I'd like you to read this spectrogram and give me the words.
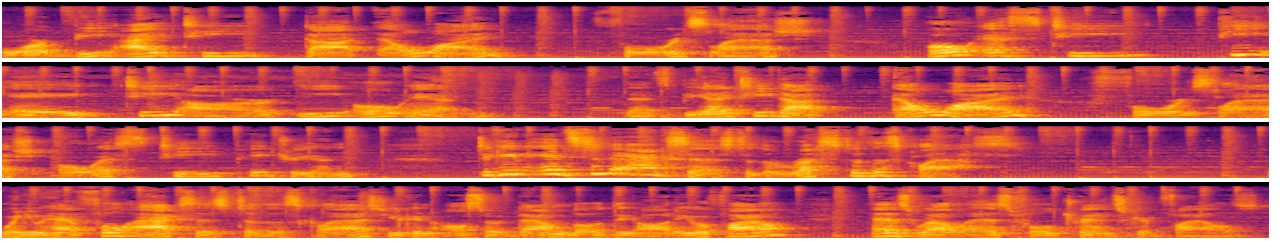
or bit.ly forward slash O-S-T-P-A-T-R-E-O-N. That's bit.ly forward slash OST Patreon to gain instant access to the rest of this class. When you have full access to this class, you can also download the audio file as well as full transcript files.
